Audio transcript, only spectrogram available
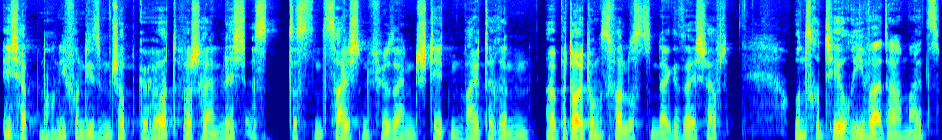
ich habe noch nie von diesem Job gehört. Wahrscheinlich ist das ein Zeichen für seinen steten weiteren äh, Bedeutungsverlust in der Gesellschaft. Unsere Theorie war damals,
